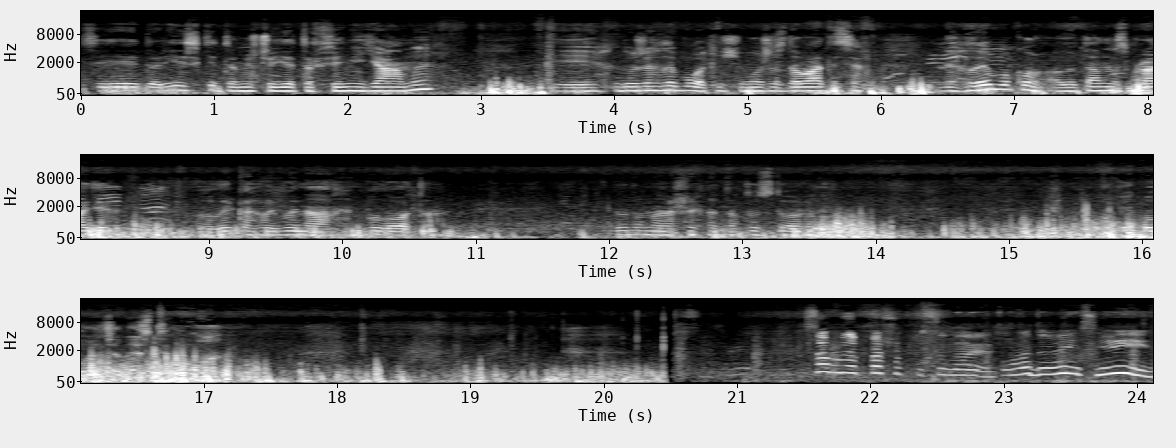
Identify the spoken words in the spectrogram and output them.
цієї доріжки, тому що є торфяні ями і дуже глибокі, що може здаватися не глибоко, але там насправді велика глибина болота. Тут до наших на ту сторону. Болотянистий луг. Сам мене першу посилаєш. О, дивись, свій.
